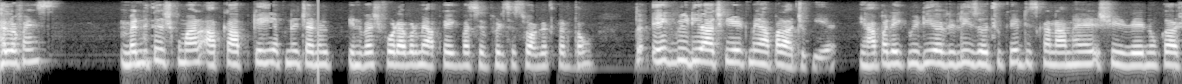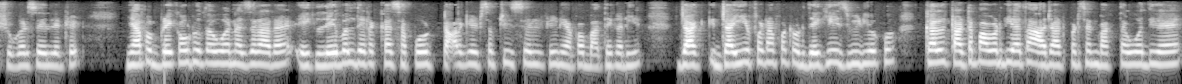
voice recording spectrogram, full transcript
Hello friends मैं नितेश कुमार, आपका आपके ही अपने चैनल इन्वेस्ट फॉर एवर में आपका एक बार फिर से स्वागत करता हूँ। तो एक वीडियो आज की डेट में यहाँ पर आ चुकी है। यहाँ पर एक वीडियो रिलीज़ हो चुकी है, जिसका नाम है श्री रेणुका शुगर से रिलेटेड यहाँ पर ब्रेकआउट होता हुआ नज़र आ रहा है। एक लेवल दे रखा है सपोर्ट टारगेट सब चीज़ से रिलेटेड यहाँ पर बातें करिए जाइए फटाफट और देखिए इस वीडियो को। कल टाटा पावर दिया था, आज आठ परसेंट भागता हुआ दिया है।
